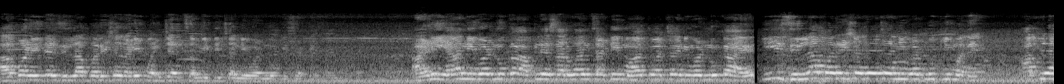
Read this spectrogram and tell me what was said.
आपण इथे जिल्हा परिषद आणि पंचायत समितीच्या निवडणुकीसाठी. आणि या निवडणुका आपल्या सर्वांसाठी महत्त्वाच्या निवडणुका आहेत की जिल्हा परिषदेच्या निवडणुकीमध्ये आपल्या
